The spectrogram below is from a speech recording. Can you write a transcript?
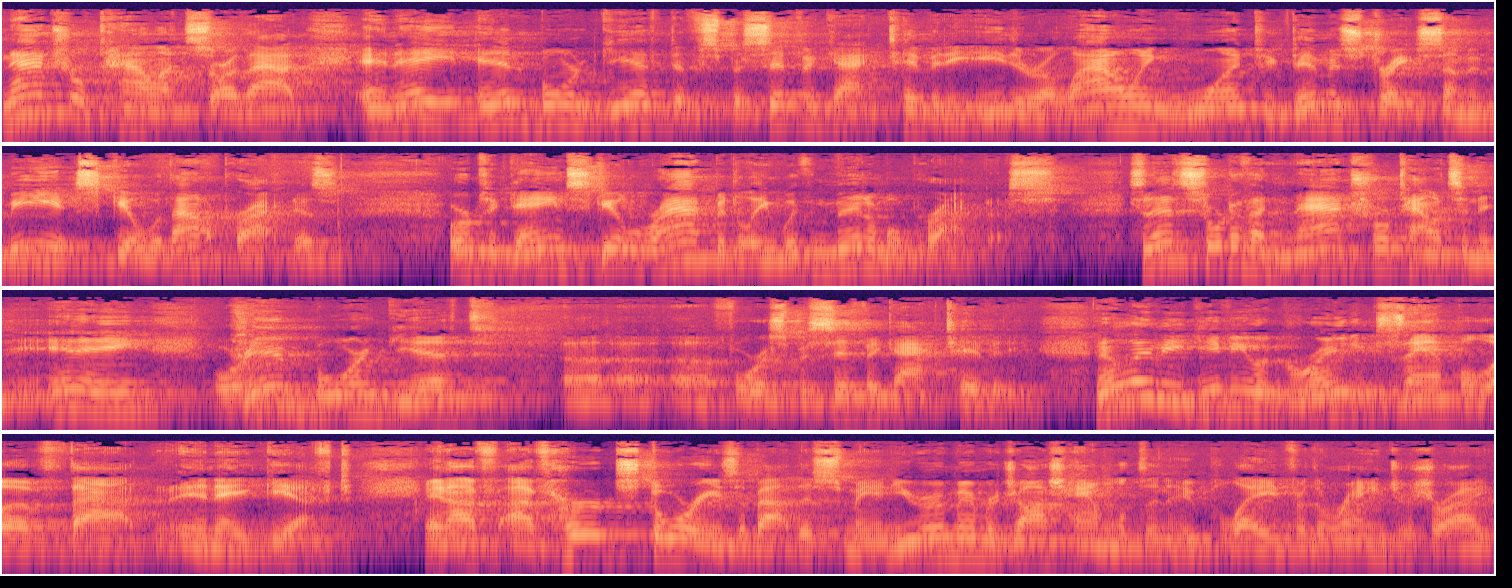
Natural talents are that innate, inborn gift of specific activity, either allowing one to demonstrate some immediate skill without practice or to gain skill rapidly with minimal practice. So that's sort of a natural talent. It's an innate or inborn gift uh, uh, for a specific activity. Now, let me give you a great example of that in a gift. And I've, I've heard stories about this man. You remember Josh Hamilton, who played for the Rangers, right?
